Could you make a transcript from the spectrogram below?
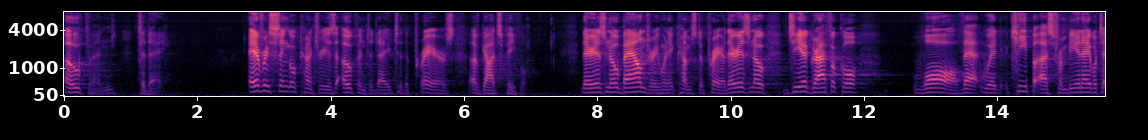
open today. Every single country is open today to the prayers of God's people. There is no boundary when it comes to prayer. There is no geographical wall that would keep us from being able to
